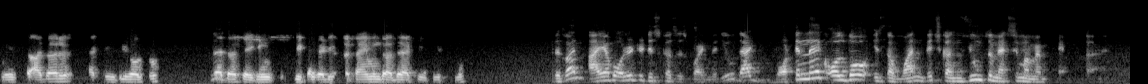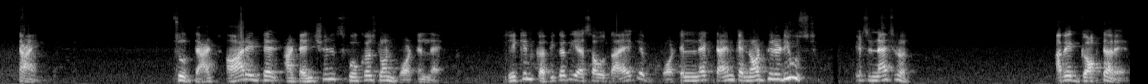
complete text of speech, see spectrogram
with the other activities also that are taking? We can reduce the time in the other activities. No? Rizwan, I have already discussed this point with you that bottleneck, although is the one which consumes the maximum uh, time. So that our atten- attention is focused on bottleneck. लेकिन कभी कभी ऐसा होता है कि bottleneck time cannot be reduced. It's natural. अब एक डॉक्टर है,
